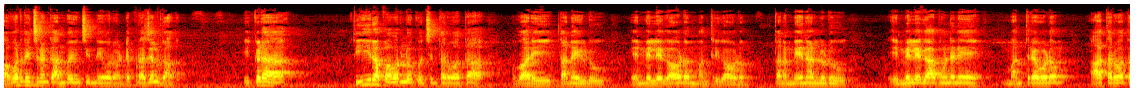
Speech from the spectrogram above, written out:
పవర్ తెచ్చినాక అనుభవించింది ఎవరు అంటే ప్రజలు కాదు. ఇక్కడ తీర పవర్లోకి వచ్చిన తర్వాత వారి తనయుడు ఎమ్మెల్యే కావడం మంత్రి కావడం తన మేనల్లుడు ఎమ్మెల్యే కాకుండానే మంత్రి అవ్వడం ఆ తర్వాత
